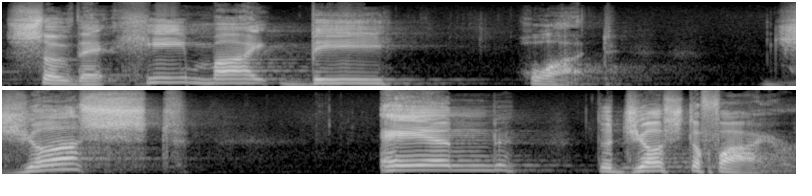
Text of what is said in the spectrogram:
so that he might be what? Just and the justifier.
